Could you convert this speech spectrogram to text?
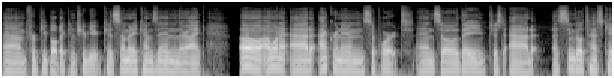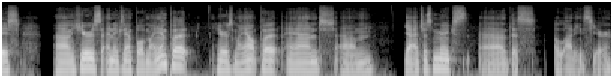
um, for people to contribute because somebody comes in and they're like, oh, I want to add acronym support. And so they just add a single test case. Um, here's an example of my input. Here's my output. And um, yeah, it just makes uh, this a lot easier.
